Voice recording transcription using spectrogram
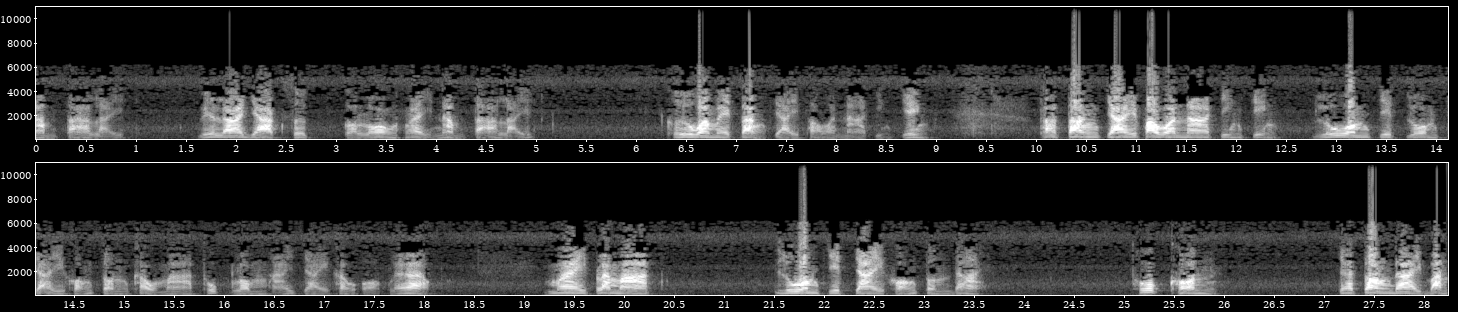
น้ำตาไหล เวลาอยากศึกก็ร้องให้น้ำตาไหล คือว่าไม่ตั้งใจภาวนาจริง ๆ ถ้าตั้งใจภาวนาจริง ๆ รวมจิตรวมใจของตนเข้ามาทุกลมหายใจเข้าออกแล้ว ไม่ประมาท รวมจิตใจของตนได้ ทุกคนจะต้องได้บรร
